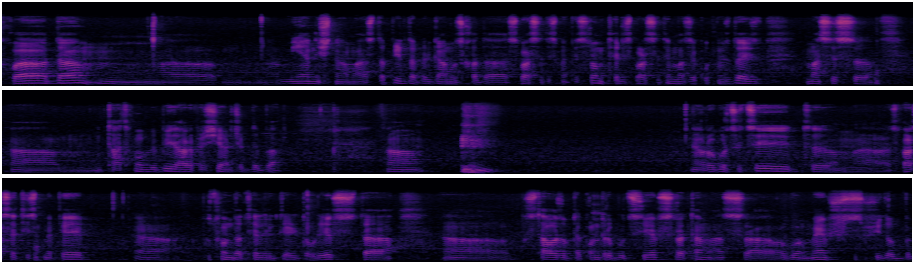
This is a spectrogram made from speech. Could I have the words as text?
თქვა და მიანიშნა მას და პირდაპირ გამოცხადა სპარსეთის მეფეს, რომ თელი სპარსეთი მას ეკუთვნის და მას ეს დათმობები არაფერში არ ჭირდება. როგორც ვიცით, სპარსეთის მეფე უთმობდა თელ ტერიტორიებს და სთავაზობდა კონტრიბუციებს, რათა მას როგორმე შვიდობა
